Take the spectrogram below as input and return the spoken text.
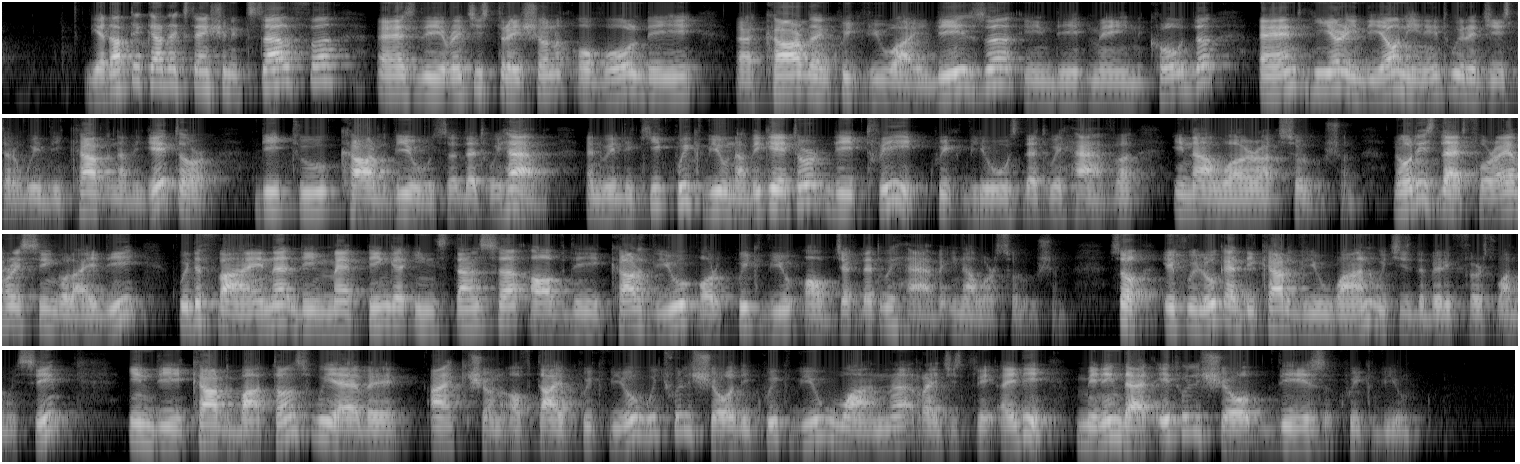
the adaptive card extension itself uh, as the registration of all the uh, card and quick view IDs in the main code. And here in the OnInit, we register with the card navigator the two card views that we have. And with the key quick view navigator, the three quick views that we have in our solution. Notice that for every single ID, we define the mapping instance of the card view or quick view object that we have in our solution. So if we look at the card view 1, which is the very first one we see, in the card buttons, we have a action of type quick view, which will show the quick view 1 registry ID, meaning that it will show this quick view.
